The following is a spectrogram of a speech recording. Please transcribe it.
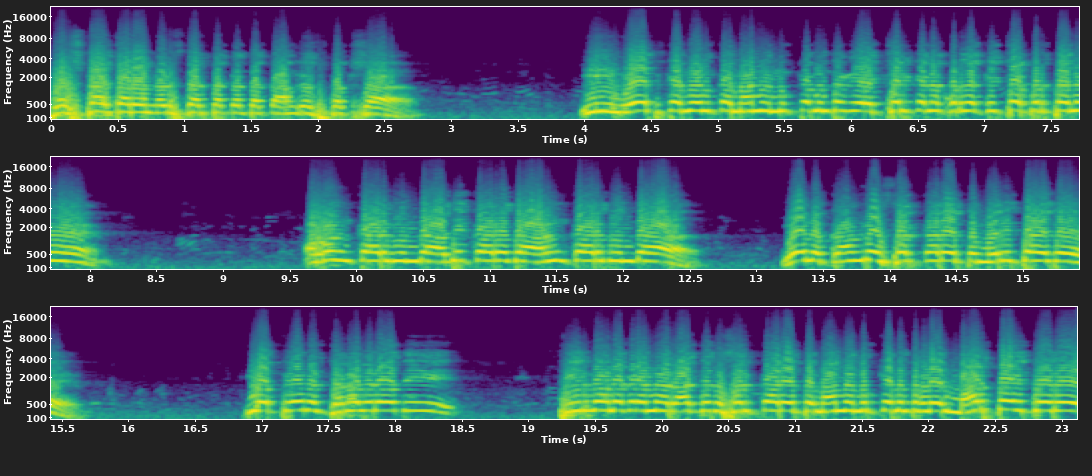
ಭ್ರಷ್ಟಾಚಾರ ನಡೆಸ್ತಾ ಇರ್ತಕ್ಕಂಥ ಕಾಂಗ್ರೆಸ್ ಪಕ್ಷ, ಈ ವೇದಿಕೆ ಮೂಲಕ ಮಾನ್ಯ ಮುಖ್ಯಮಂತ್ರಿಗೆ ಎಚ್ಚರಿಕೆಯನ್ನು ಕೊಡೋದಕ್ಕೆ ಇಚ್ಛೆ ಪಡ್ತೇನೆ ಅಹಂಕಾರದಿಂದ, ಅಧಿಕಾರದ ಅಹಂಕಾರದಿಂದ ಏನು ಕಾಂಗ್ರೆಸ್ ಸರ್ಕಾರ ಇವತ್ತು ಮರಿತಾ ಇದೆ. ಇವತ್ತೇನು ಜನವಿರೋಧಿ ತೀರ್ಮಾನಗಳನ್ನ ರಾಜ್ಯದ ಸರ್ಕಾರ ಇದ್ದ ಮಾನ್ಯ ಮುಖ್ಯಮಂತ್ರಿಗಳು ಮಾರ್ತಾ ಮಾಡ್ತಾ ಇದ್ದೀರಿ.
